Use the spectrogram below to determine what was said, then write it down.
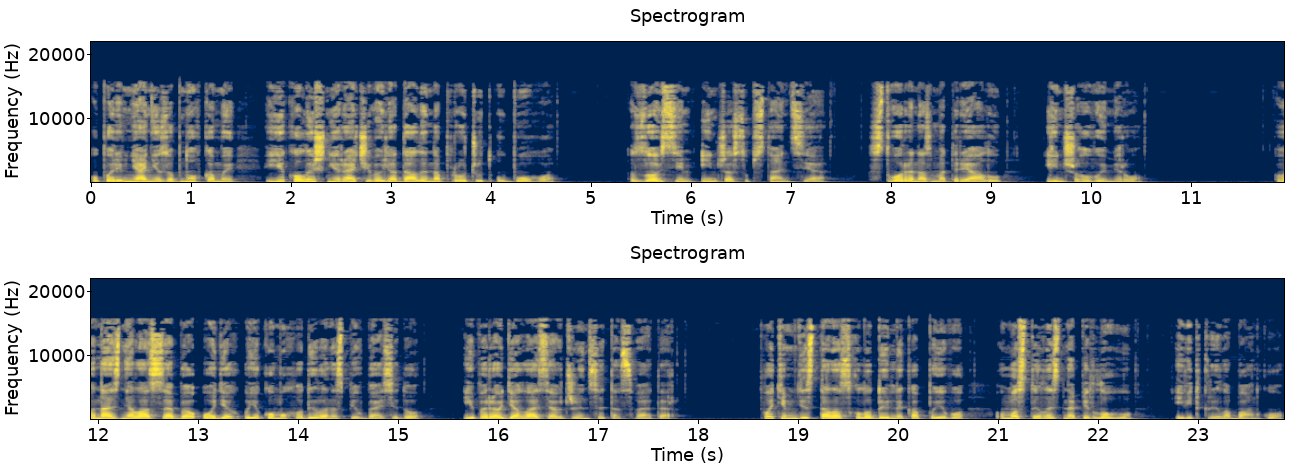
У порівнянні з обновками її колишні речі виглядали напрочуд убого, зовсім інша субстанція, створена з матеріалу іншого виміру. Вона зняла з себе одяг, у якому ходила на співбесіду, і переодяглася в джинси та светер. Потім дістала з холодильника пиво, вмостилась на підлогу і відкрила банку.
